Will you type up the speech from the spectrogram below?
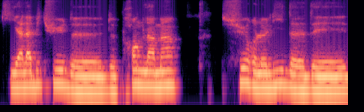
qui a l'habitude de prendre la main sur le lead des,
